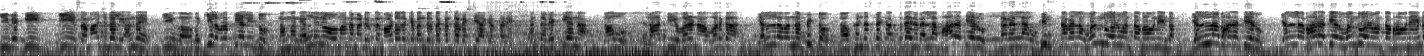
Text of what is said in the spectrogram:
ಈ ವ್ಯಕ್ತಿ ಈ ಸಮಾಜದಲ್ಲಿ ಅಂದರೆ ಈ ವಕೀಲ ವೃತ್ತಿಯಲ್ಲಿ ಇದ್ದು ನಮ್ಮನ್ನೆಲ್ಲರೂ ಅವಮಾನ ಮಾಡಿರ್ತ, ಮಾಡೋದಕ್ಕೆ ಬಂದಿರತಕ್ಕಂಥ ವ್ಯಕ್ತಿ ಆಗಿರ್ತಾನೆ. ಅಂಥ ವ್ಯಕ್ತಿಯನ್ನು ನಾವು ಜಾತಿ, ವರ್ಣ, ವರ್ಗ ಎಲ್ಲವನ್ನ ಬಿಟ್ಟು ನಾವು ಖಂಡಿಸಬೇಕಾಗ್ತದೆ. ನಾವೆಲ್ಲ ಭಾರತೀಯರು, ನಾವೆಲ್ಲ ಹಿಂ- ನಾವೆಲ್ಲ ಒಂದು ಅನ್ನುವಂಥ ಭಾವನೆಯಿಂದ ಎಲ್ಲ ಭಾರತೀಯರು ಎಲ್ಲ ಭಾರತೀಯರು ಒಂದು ಅನ್ನುವಂಥ ಭಾವನೆಯಿಂದ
